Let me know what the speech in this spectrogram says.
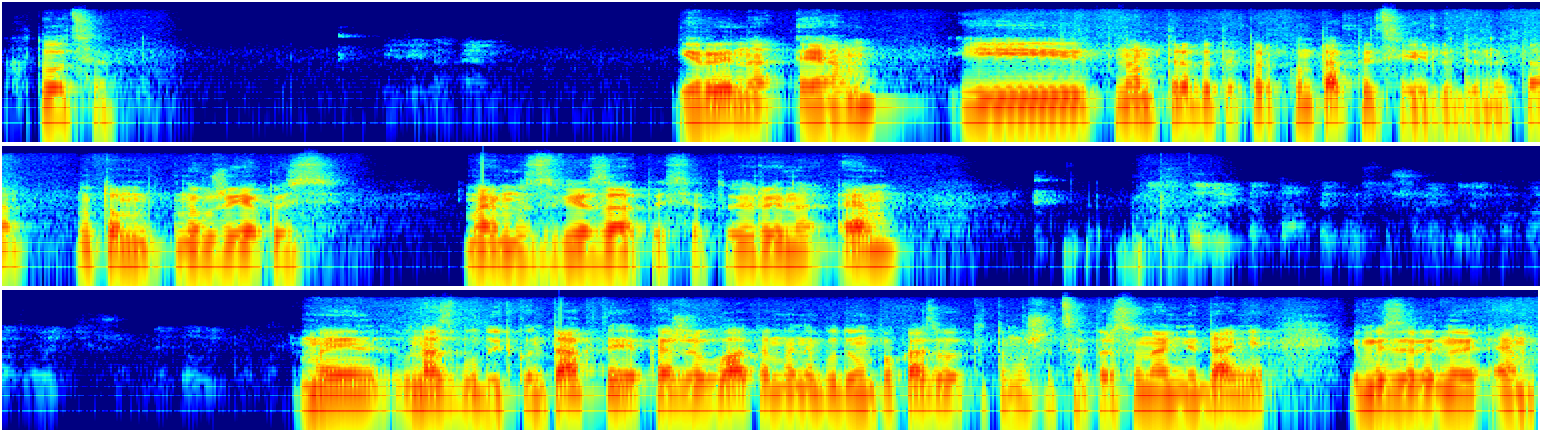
Хто це? Ірина М. І нам треба тепер контакти цієї людини, так? Ну то ми вже якось маємо зв'язатися. То Ірина М. Ми, у нас будуть контакти, як каже влада, ми не будемо показувати, тому що це персональні дані. І ми з Іриною М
